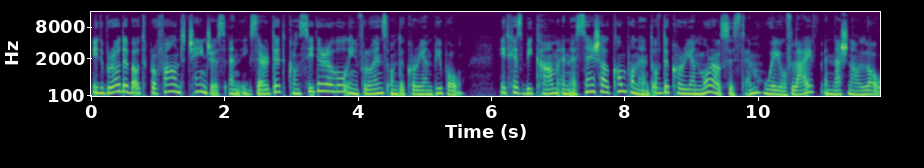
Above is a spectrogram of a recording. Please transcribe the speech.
It brought about profound changes and exerted considerable influence on the Korean people it has become an essential component of the Korean moral system, way of life, and national law.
